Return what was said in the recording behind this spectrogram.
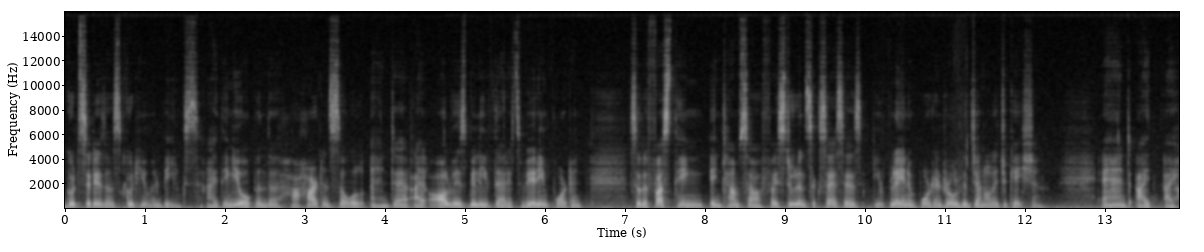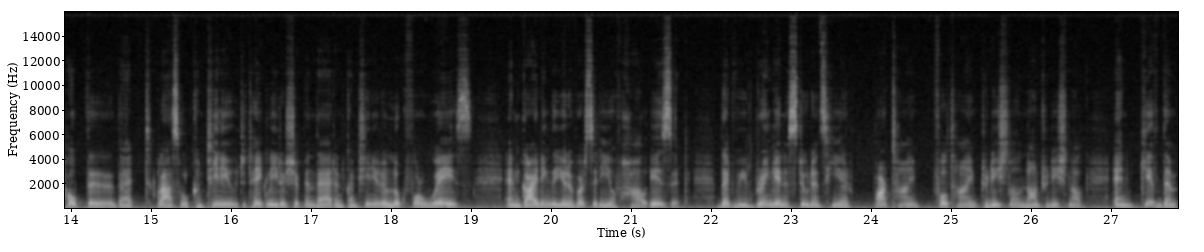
good citizens, good human beings. I think you open the heart and soul, and uh, I always believe that it's very important. So the first thing in terms of uh, student success is you play an important role with general education. And I, I hope the, that class will continue to take leadership in that and continue to look for ways and guiding the university of how is it that we bring in students here part-time, full-time, traditional, non-traditional, and give them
